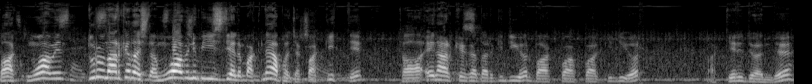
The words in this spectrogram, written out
Bak muavin durun arkadaşlar muavini bir izleyelim bak ne yapacak bak gitti ta en arkaya kadar gidiyor bak bak bak gidiyor bak geri döndü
